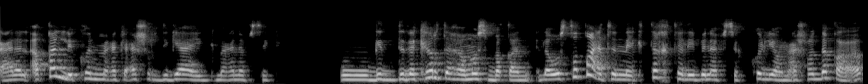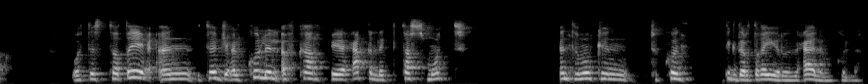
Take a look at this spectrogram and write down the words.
على الأقل يكون معك عشر دقائق مع نفسك. وقد ذكرتها مسبقا لو استطعت أنك تختلي بنفسك كل يوم عشر دقائق وتستطيع أن تجعل كل الأفكار في عقلك تصمت أنت ممكن تكون تقدر تغير العالم كله.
